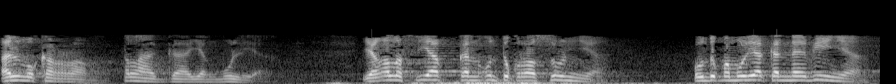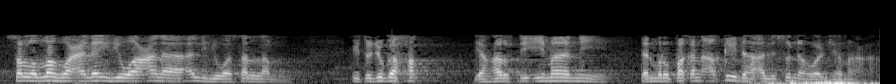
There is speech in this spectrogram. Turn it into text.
al-mukarram, telaga yang mulia. Yang Allah siapkan untuk Rasulnya, untuk memuliakan nabinya sallallahu alaihi wa ala alihi wasallam. Itu juga hak yang harus diimani dan merupakan akidah ahli sunnah wal jamaah.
